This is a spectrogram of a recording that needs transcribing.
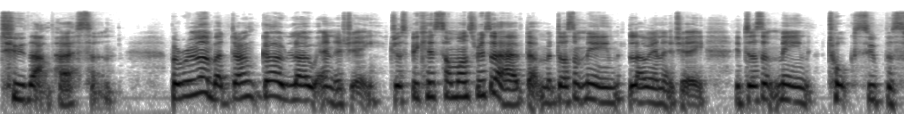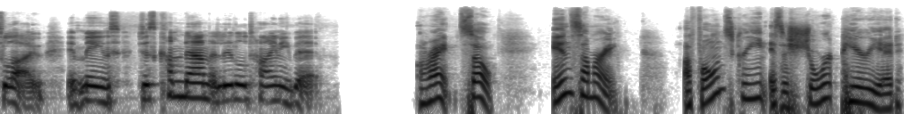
to that person. But remember, don't go low energy. Just because someone's reserved, that doesn't mean low energy. It doesn't mean talk super slow. It means just come down a little tiny bit. All right. So, in summary, a phone screen is a short period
